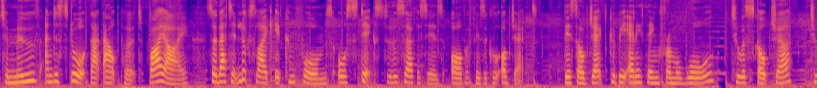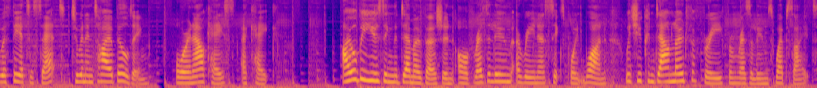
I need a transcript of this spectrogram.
to move and distort that output by eye so that it looks like it conforms or sticks to the surfaces of a physical object. This object could be anything from a wall, to a sculpture, to a theatre set, to an entire building, or in our case, a cake. I will be using the demo version of Resolume Arena 6.1, which you can download for free from Resolume's website.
